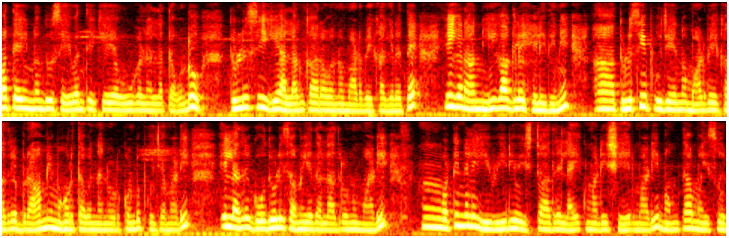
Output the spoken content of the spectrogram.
ಮತ್ತು ಇನ್ನೊಂದು ಸೇವಂತಿಕೆಯ ಹೂಗಳನ್ನೆಲ್ಲ ತಗೊಂಡು ತುಳಸಿಗೆ ಅಲಂಕಾರವನ್ನು ಮಾಡಬೇಕಾಗಿರುತ್ತೆ. ಈಗ ನಾನು ಈಗಾಗಲೇ ಹೇಳಿದ್ದೀನಿ ತುಳಸಿ ಪೂಜೆಯನ್ನು ಮಾಡಬೇಕಾದ್ರೆ ಬ್ರಾಹ್ಮಿ ಮುಹೂರ್ತವನ್ನು ನೋಡಿಕೊಂಡು ಪೂಜೆ ಮಾಡಿ, ಇಲ್ಲಾಂದರೆ ಗೋಧೂಳಿ ಸಮಯದಲ್ಲಾದ್ರೂ ಮಾಡಿ. ಒಟ್ಟಿನಲ್ಲಿ ಈ ವಿಡಿಯೋ ಇಷ್ಟ ಆದರೆ ಲೈಕ್ ಮಾಡಿ, ಶೇರ್ ಮಾಡಿ. ಮಮತಾ ಮೈಸೂರು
